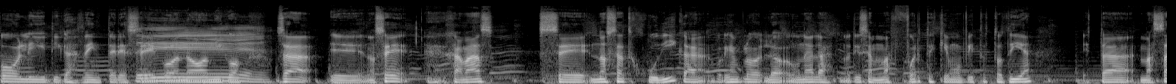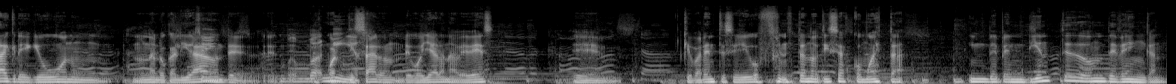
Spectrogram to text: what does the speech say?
políticas de interés Sí. económico. O sea, eh, no sé, jamás se, no se adjudica, por ejemplo, lo- una de las noticias más fuertes que hemos visto estos días esta masacre que hubo en, un- en una localidad Sí. donde eh, degollaron a bebés. Eh, que paréntesis, digo, frente a noticias como esta, independiente de donde vengan,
